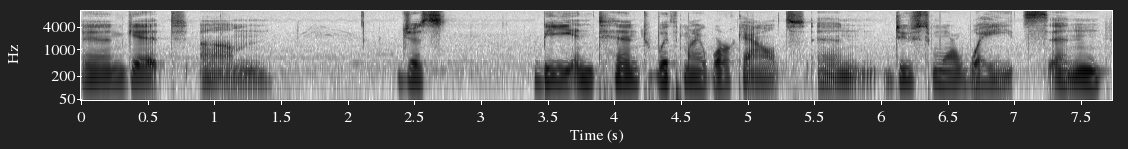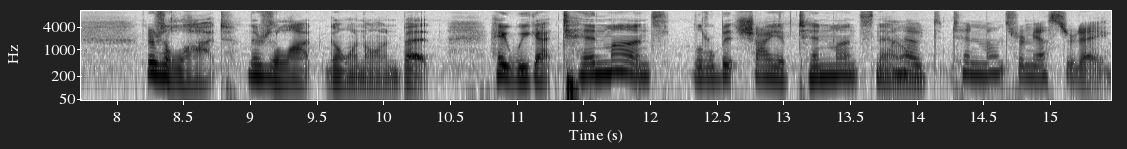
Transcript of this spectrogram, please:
and get um, just be intent with my workouts and do some more weights and there's a lot there's a lot going on but hey we got 10 months a little bit shy of 10 months now. T- ten months from yesterday.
